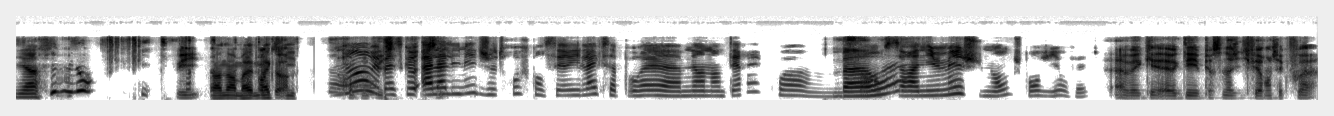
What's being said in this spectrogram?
Il y a un film, Uno? Oui. Ah non, ma-. Non, en mais parce que à la limite, je trouve qu'en série live, ça pourrait amener un intérêt, quoi. Bah en ouais. série animée, je... non, j'ai pas envie, en fait. Avec avec des personnages différents chaque fois.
